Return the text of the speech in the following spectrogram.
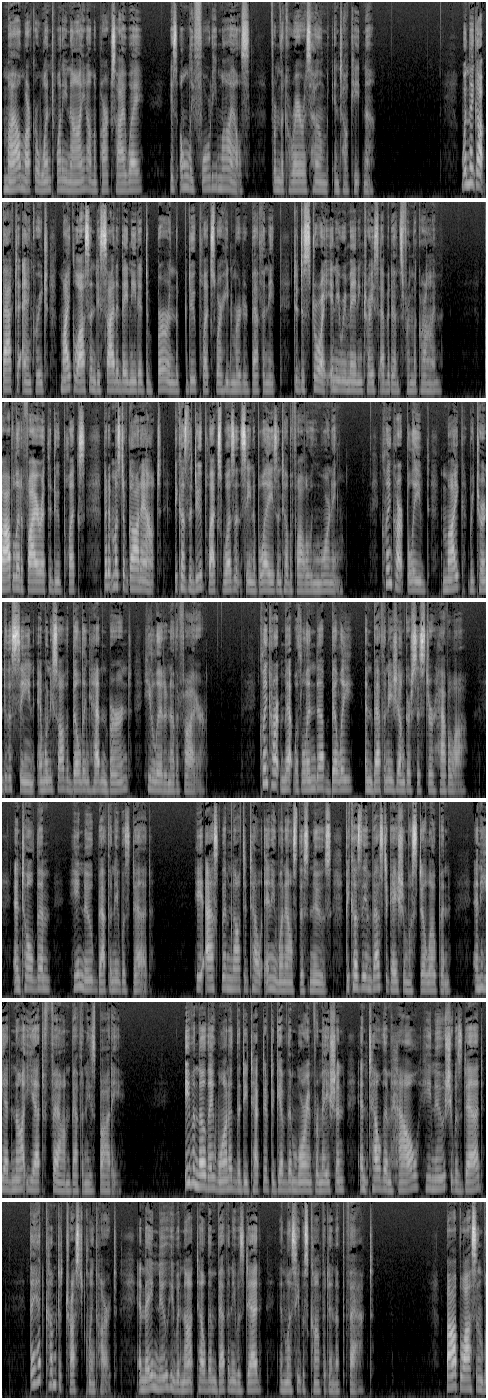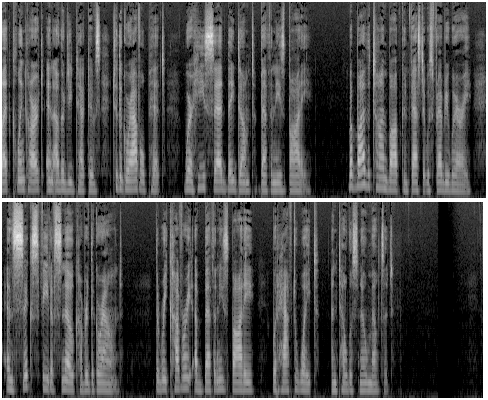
Mile marker 129 on the Parks Highway is only 40 miles from the Correiras home in Talkeetna. When they got back to Anchorage, Mike Lawson decided they needed to burn the duplex where he'd murdered Bethany to destroy any remaining trace evidence from the crime. Bob lit a fire at the duplex, but it must have gone out because the duplex wasn't seen ablaze until the following morning. Klinkhart believed Mike returned to the scene, and when he saw the building hadn't burned, he lit another fire. Klinkhart met with Linda, Billy, and Bethany's younger sister, Havilah, and told them he knew Bethany was dead. He asked them not to tell anyone else this news because the investigation was still open and he had not yet found Bethany's body. Even though they wanted the detective to give them more information and tell them how he knew she was dead, they had come to trust Klinkhart, and they knew he would not tell them Bethany was dead unless he was confident of the fact. Bob Lawson led Klinkhart and other detectives to the gravel pit where he said they dumped Bethany's body. But by the time Bob confessed it was February, and six feet of snow covered the ground the recovery of Bethany's body would have to wait until the snow melted.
